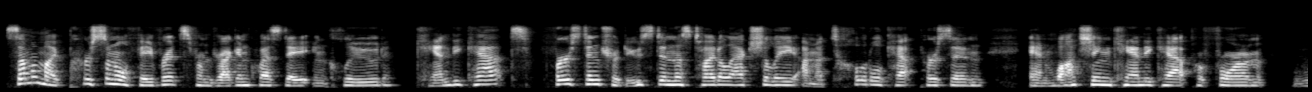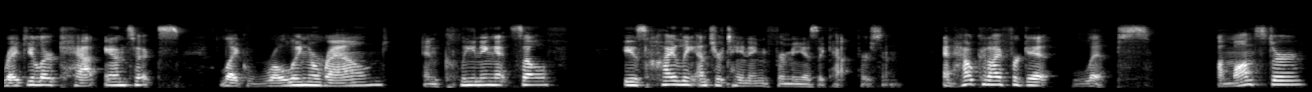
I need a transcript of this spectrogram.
Some of my personal favorites from Dragon Quest VIII include Candy Cat, first introduced in this title actually. I'm a total cat person, and watching Candy Cat perform regular cat antics, like rolling around and cleaning itself, is highly entertaining for me as a cat person. And how could I forget Lips? A monster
